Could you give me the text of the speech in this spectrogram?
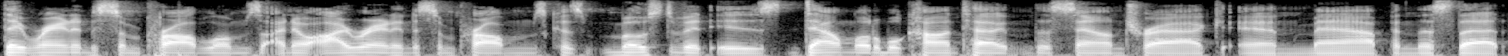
They ran into some problems. I know I ran into some problems because most of it is downloadable content, the soundtrack and map and this that,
